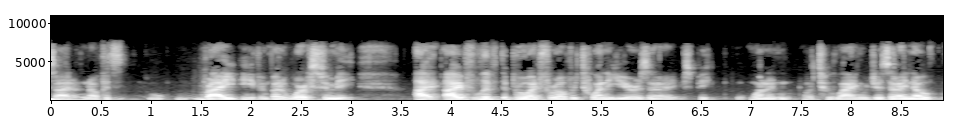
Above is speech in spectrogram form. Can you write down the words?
so I don't know if it's right even, but it works for me. I, I've lived abroad for over 20 years and I speak one or two languages and I know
